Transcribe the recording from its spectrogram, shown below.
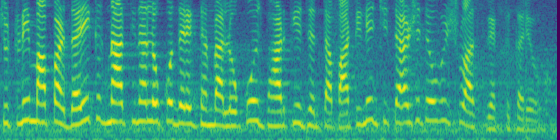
ચૂંટણીમાં પણ દરેક જ્ઞાતિના લોકો, દરેક ધર્મના લોકો ભારતીય જનતા પાર્ટીને જીતાડશે તેવો વિશ્વાસ વ્યક્ત કર્યો.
